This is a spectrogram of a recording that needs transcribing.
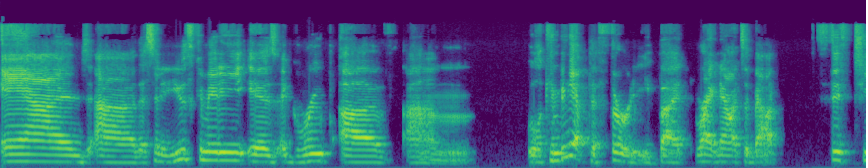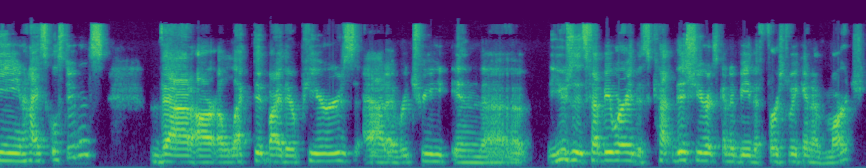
And uh, the Synod Youth Committee is a group of, um, well, it can be up to 30, but right now it's about 15 high school students that are elected by their peers at a retreat in the, usually it's February. This, this year it's going to be the first weekend of March.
